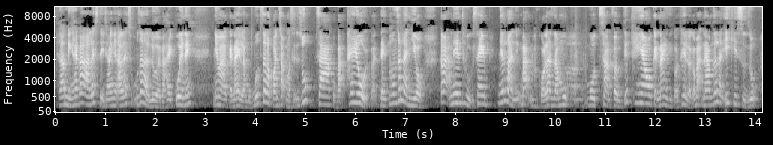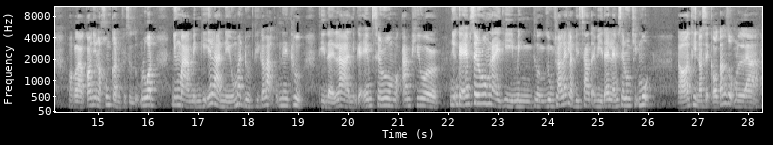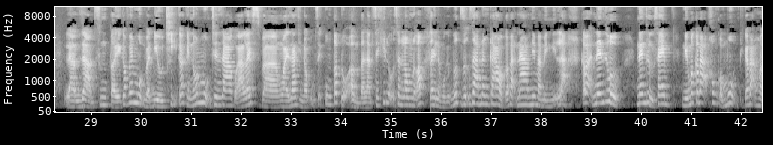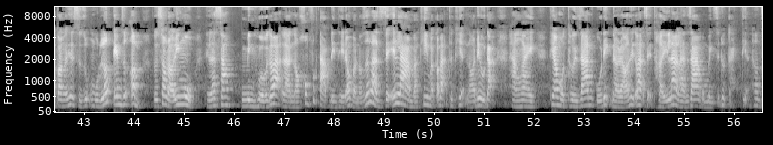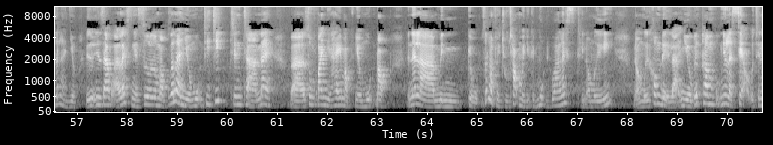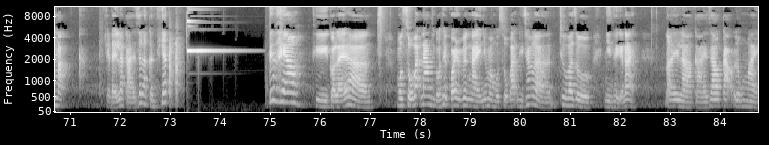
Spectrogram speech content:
Ha, mình hay bắt Alex tẩy trang nhưng Alex cũng rất là lười và hay quên ấy nhưng mà cái này là một bước rất là quan trọng mà sẽ giúp da của bạn thay đổi và đẹp hơn rất là nhiều. Các bạn nên thử xem, nhất là những bạn mà có làn da mụn. Một sản phẩm tiếp theo, cái này thì có thể là các bạn nam rất là ít khi sử dụng, hoặc là coi như là không cần phải sử dụng luôn. Nhưng mà mình nghĩ là nếu mà được thì các bạn cũng nên thử. Thì đấy là những cái em serum hoặc Ampure những cái em serum này thì mình thường dùng cho Alex là vì sao? Tại vì đây là em serum trị mụn. Đó, thì nó sẽ có tác dụng là làm giảm sưng tấy các vết mụn và điều trị các cái nốt mụn trên da của Alex. Và ngoài ra thì nó cũng sẽ cung cấp độ ẩm và làm xe khít lỗ chân lông nữa. Đây là một cái bước dưỡng da nâng cao của các bạn nam, nhưng mà mình nghĩ là các bạn nên thử nên thử xem, nếu mà các bạn không có mụn thì các bạn hoàn toàn có thể sử dụng một lớp kem dưỡng ẩm, rồi sau đó đi ngủ. Thế là xong. Mình hứa với các bạn là nó không phức tạp đến thế đâu và nó rất là dễ làm và khi mà các bạn thực hiện nó đều đặn hàng ngày theo một thời gian cố định nào đó thì các bạn sẽ thấy là làn da của mình sẽ được cải thiện hơn rất là nhiều. Ví dụ như da của Alex ngày xưa mọc rất là nhiều mụn chi chít trên trán này và xung quanh thì hay mọc nhiều mụn bọc. Nên là mình, kiểu, rất là phải chú trọng về những cái mụn của Alex thì nó mới nó mới không để lại nhiều vết thâm cũng như là sẹo ở trên mặt. Cái đấy là cái rất là cần thiết. Tiếp theo thì có lẽ là một số bạn nam thì có thể quay với việc này, nhưng mà một số bạn thì chắc là chưa bao giờ nhìn thấy cái này. Đây là cái dao cạo lông mày.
